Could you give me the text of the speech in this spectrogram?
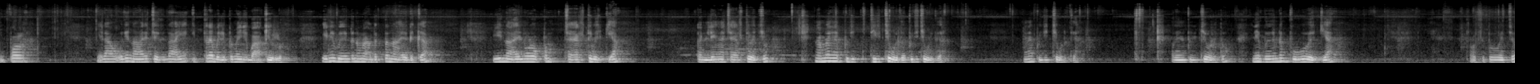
ഇപ്പോൾ ഇതാ ഒരു നാല് ചെറുതായി ഇത്ര വലിപ്പമേ ഇനി ബാക്കിയുള്ളൂ. ഇനി വീണ്ടും നമ്മൾ അടുത്ത നായ എടുക്കുക. ഈ നാലിനോടൊപ്പം ചേർത്ത് വയ്ക്കുക കല്ലിങ്ങനെ ചേർത്ത് വെച്ചു. നമ്മളിങ്ങനെ പിരി തിരിച്ചു കൊടുക്കുക പിരിച്ചു കൊടുക്കുക. അങ്ങനെ പിരിച്ചു കൊടുക്കുക. അതിന് പിരിച്ചു കൊടുത്തു. ഇനി വീണ്ടും പൂവ് വയ്ക്കുക കുറച്ച് പൂവ് വെച്ചു.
